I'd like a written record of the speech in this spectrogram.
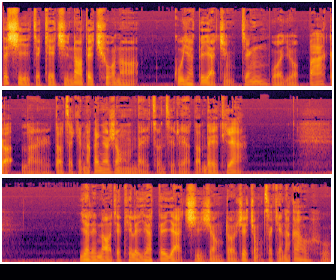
đó là chỉ cái chỉ nó tây chua nó cú giờ tây giờ chân chân và có ba cái là到这个那个要用的，总之了当代天。 giờ lên nó chỉ thì là giờ tới giờ chỉ dùng cái trồng cho cái nó cao hù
